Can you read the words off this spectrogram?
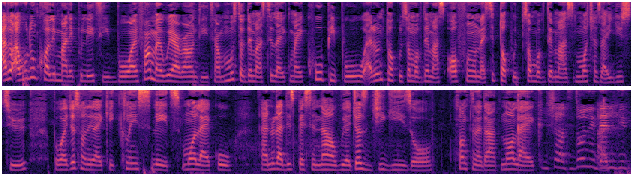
I don't, I wouldn't call it manipulative, but I found my way around it, and most of them are still like my cool people. I don't talk with some of them as often. I still talk with some of them as much as I used to, but I just wanted like a clean slate, more like oh, I know that this person now we are just jiggies or something like that, not like In short, don't lead any,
